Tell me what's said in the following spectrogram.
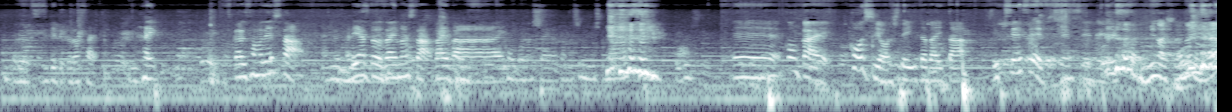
これを続けてください。はい。お疲れ様でした。ありがとうございました。バイバイ。今後の試合を楽しみにしてます えー、今回講師をしていただいたゆき先生です。先生で見ない人いないよね。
